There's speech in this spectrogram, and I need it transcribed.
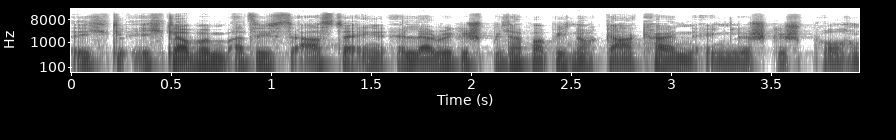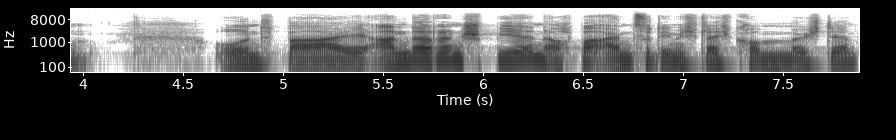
Ich, ich glaube, als ich das erste Larry gespielt habe, habe ich noch gar kein Englisch gesprochen. Und bei anderen Spielen, auch bei einem, zu dem ich gleich kommen möchte,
